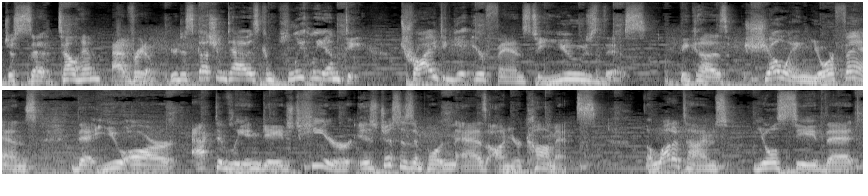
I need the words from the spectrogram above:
Just set, tell him add freedom. Your discussion tab is completely empty. Try to get your fans to use this because showing your fans that you are actively engaged here is just as important as on your comments. A lot of times you'll see that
